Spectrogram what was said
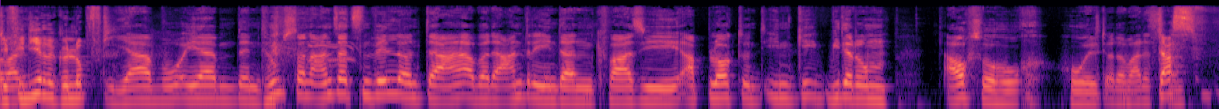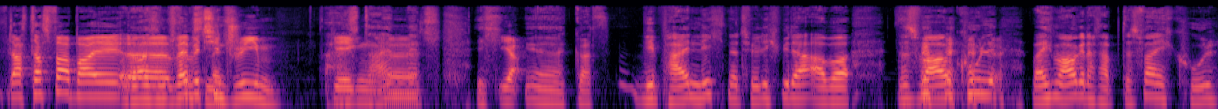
Definiere gelupft. Ja, wo er den Tombstone ansetzen will und der, aber der andere ihn dann quasi abblockt und ihn wiederum auch so hoch holt. Oder war das? Das, das, das war bei äh, Velveteen? Dream Ah, gegen. dein Äh, Match? Ich, ja. äh, Gott, wie peinlich natürlich wieder, aber das war cool, weil ich mir auch gedacht habe, das war echt cool.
